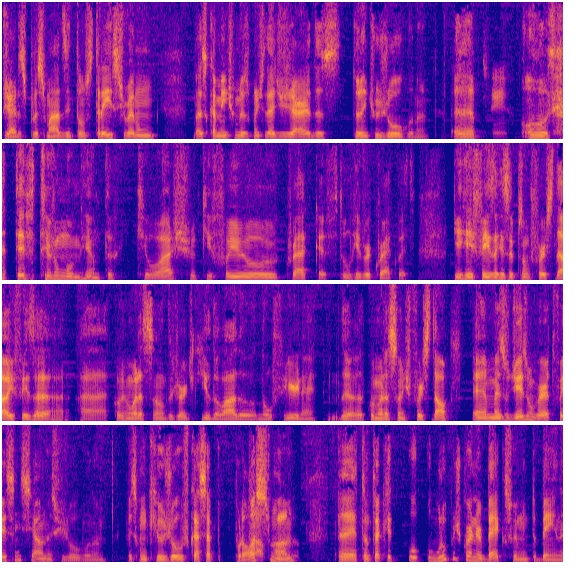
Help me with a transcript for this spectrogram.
jardas aproximadas, então os três tiveram basicamente a mesma quantidade de jardas durante o jogo, né? Sim. o- teve, teve um momento que eu acho que foi o Crackett, o River Crackett, que fez a recepção pro first down e fez a, a comemoração do George Kittle lá, do No Fear, né? Da comemoração de first down. É, mas o Jason Verrett foi essencial nesse jogo, né? Fez com que o jogo ficasse próximo, né? É, tanto é que o, o grupo de cornerbacks foi muito bem, né?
